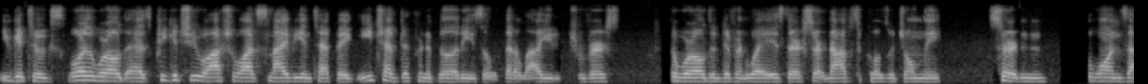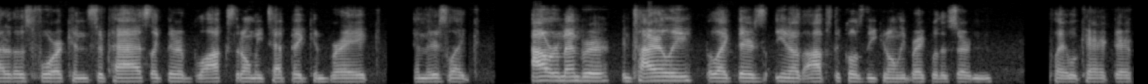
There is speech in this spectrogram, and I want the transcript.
You get to explore the world as Pikachu, Oshawott, Snivy, and Tepig each have different abilities that allow you to traverse the world in different ways. There are certain obstacles which only certain ones out of those four can surpass. Like there are blocks that only Tepig can break, and there's like I don't remember entirely, but like there's you know the obstacles that you can only break with a certain playable character.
